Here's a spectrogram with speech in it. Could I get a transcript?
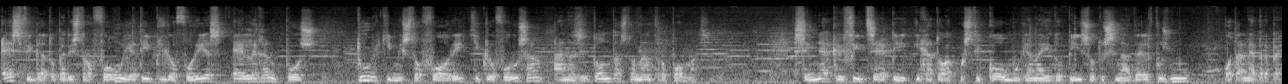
έσφυγα το περίστροφό μου γιατί οι πληροφορίες έλεγαν πως Τούρκοι μισθοφόροι κυκλοφορούσαν αναζητώντας τον άνθρωπό μας. Σε μια κρυφή τσέπη είχα το ακουστικό μου για να ειδοποιήσω τους συναδέλφους μου όταν έπρεπε.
